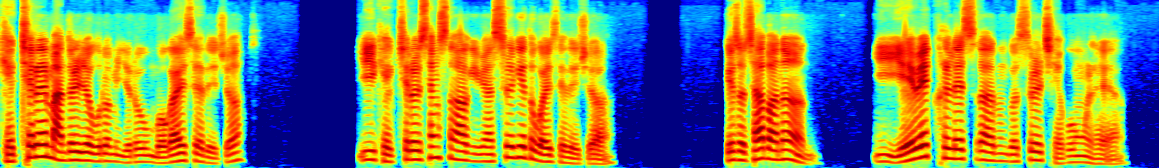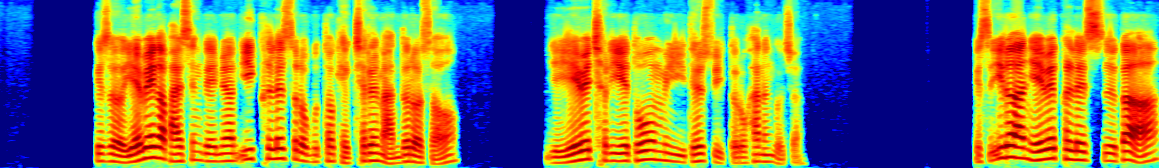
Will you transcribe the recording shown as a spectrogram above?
객체를 만들려고 그러면 여러분 뭐가 있어야 되죠? 이 객체를 생성하기 위한 설계도가 있어야 되죠. 그래서 자바는 이 예외 클래스라는 것을 제공을 해요. 그래서 예외가 발생되면 이 클래스로부터 객체를 만들어서 예외 처리에 도움이 될 수 있도록 하는 거죠. 그래서 이러한 예외 클래스가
